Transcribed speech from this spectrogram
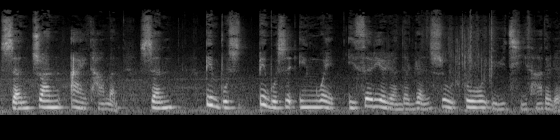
神专爱他们。神并不是，并不是因为以色列人的人数多于其他的人，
